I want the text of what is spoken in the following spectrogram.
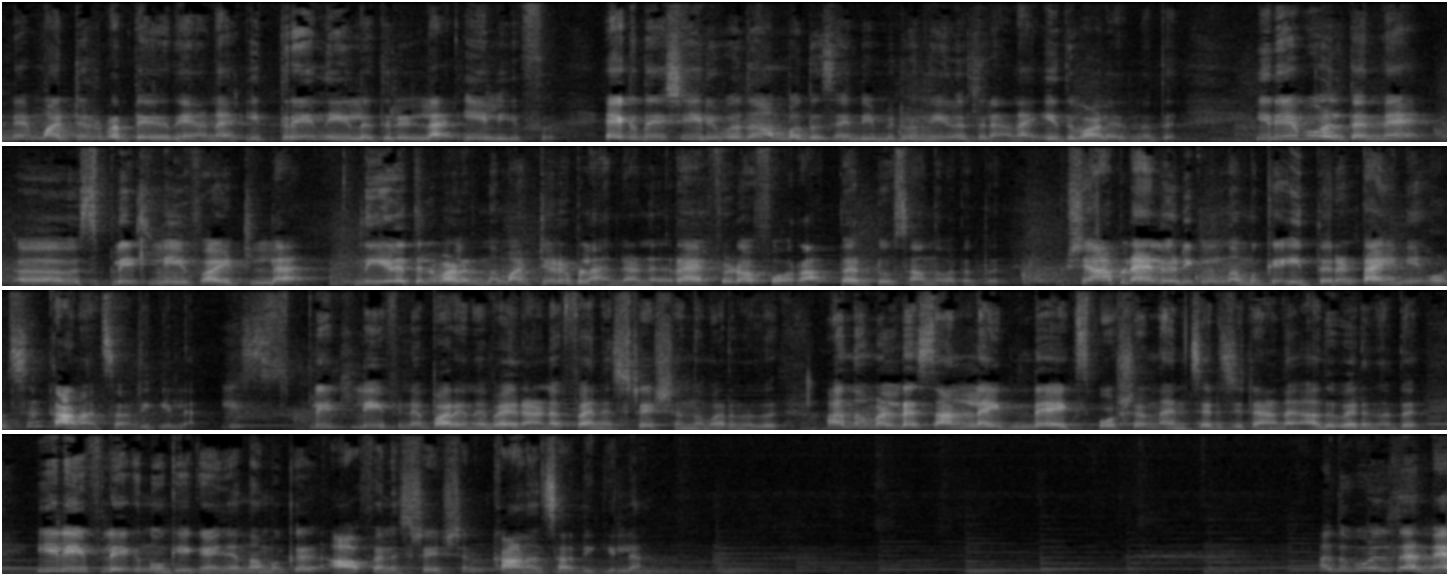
പ്ലാന്റിന്റെ മറ്റൊരു പ്രത്യേകതയാണ് ഇത്രയും നീളത്തിലുള്ള ഈ ലീഫ് ഏകദേശം ഇരുപത് അമ്പത് സെന്റിമീറ്റർ നീളത്തിലാണ് ഇത് വളരുന്നത്. ഇതേപോലെ തന്നെ സ്പ്ലിറ്റ് ലീഫ് ആയിട്ടുള്ള നീളത്തിൽ വളരുന്ന മറ്റൊരു പ്ലാന്റ് ആണ് റാഫിഡോഫോറ പെർട്ടൂസ എന്ന് പറയുന്നത്. പക്ഷെ ആ പ്ലാന്റിൽ ഒരിക്കലും നമുക്ക് ഇത്തരം ടൈനി ഹോൾസ് കാണാൻ സാധിക്കില്ല. ഈ സ്പ്ലിറ്റ് ലീഫിനെ പറയുന്ന പേരാണ് ഫെനസ്ട്രേഷൻ എന്ന് പറയുന്നത്. അത് നമ്മളുടെ സൺലൈറ്റിന്റെ എക്സ്പോഷറിനനുസരിച്ചിട്ടാണ് അത് വരുന്നത്. ഈ ലീഫിലേക്ക് നോക്കിക്കഴിഞ്ഞാൽ നമുക്ക് ആ ഫെനസ്ട്രേഷൻ കാണാൻ സാധിക്കില്ല. അതുപോലെ തന്നെ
